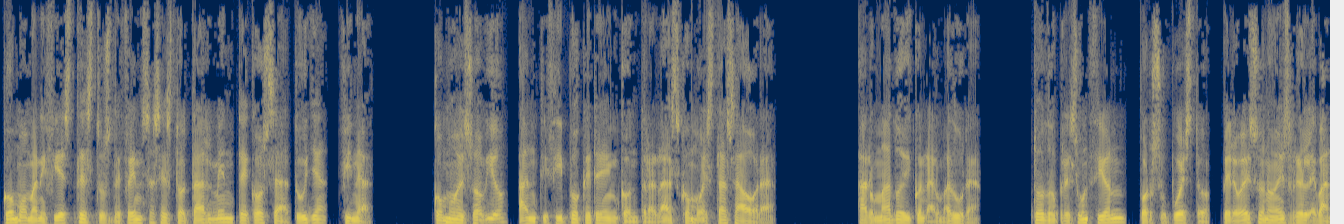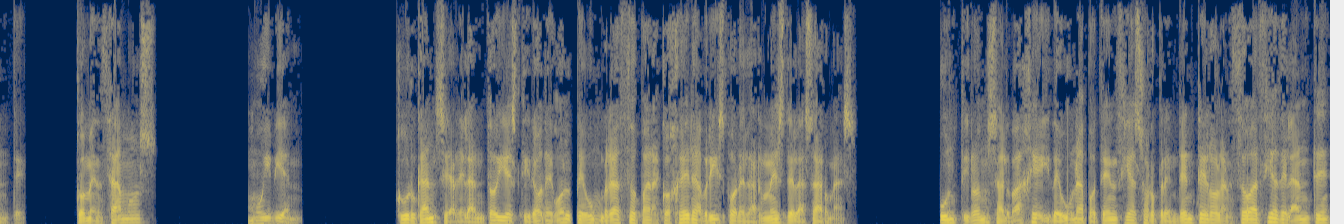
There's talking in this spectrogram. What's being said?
Cómo manifiestes tus defensas es totalmente cosa tuya, Finad. Como es obvio, anticipo que te encontrarás como estás ahora. Armado y con armadura. Todo presunción, por supuesto, pero eso no es relevante. ¿Comenzamos? Muy bien. Kurkan se adelantó y estiró de golpe un brazo para coger a Brice por el arnés de las armas. Un tirón salvaje y de una potencia sorprendente lo lanzó hacia adelante,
